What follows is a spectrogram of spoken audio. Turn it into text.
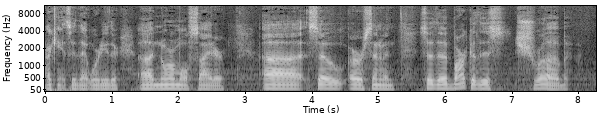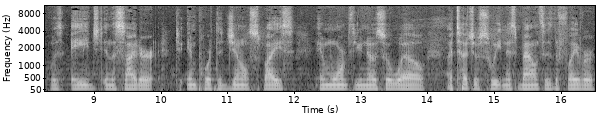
I can't say that word either. Uh, normal cider. Uh, so or cinnamon. So the bark of this shrub was aged in the cider to import the gentle spice and warmth you know so well. A touch of sweetness balances the flavor,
